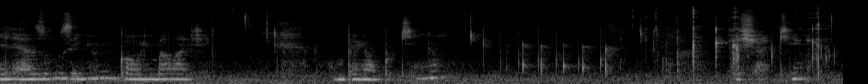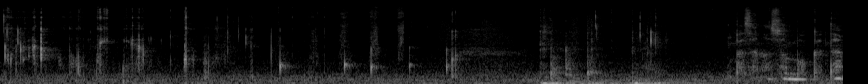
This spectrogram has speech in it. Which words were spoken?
Ele é azulzinho igual a embalagem. Vamos pegar um pouquinho fechar aqui. Passar na sua boca, tá?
